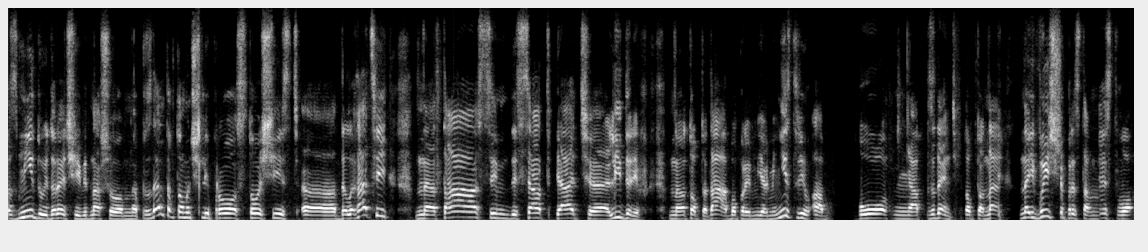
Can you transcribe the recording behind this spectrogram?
з МІДу і, до речі, від нашого президента, в тому числі про 106 е, делегацій та 75 е, лідерів, Е, тобто да, або прем'єр-міністрів, або м, а, президентів, тобто най, найвище представництво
